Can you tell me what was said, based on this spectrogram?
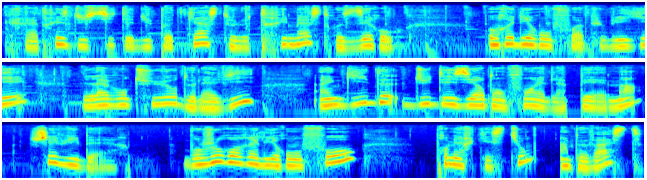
créatrice du site et du podcast Le Trimestre Zéro. Aurélie Ronfaux a publié L'aventure de la vie, un guide du désir d'enfant et de la PMA chez Vibert. Bonjour Aurélie Ronfaux. Première question, un peu vaste.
